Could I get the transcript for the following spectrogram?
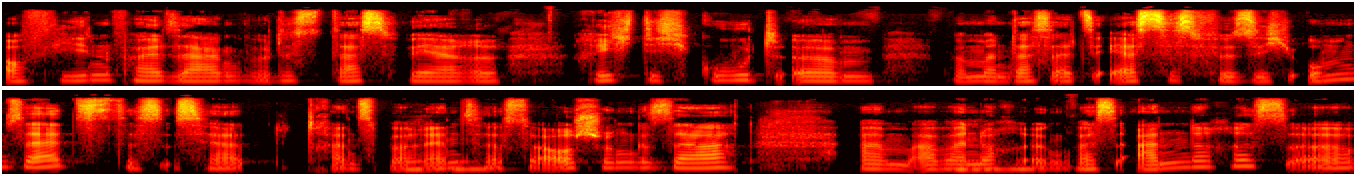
auf jeden Fall sagen würdest, das wäre richtig gut, ähm, wenn man das als erstes für sich umsetzt. Das ist ja Transparenz, Mhm. hast du auch schon gesagt. Ähm, aber noch Mhm. irgendwas anderes, äh,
